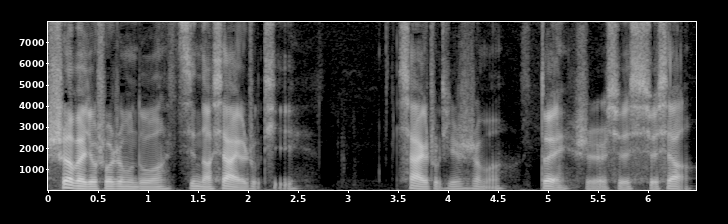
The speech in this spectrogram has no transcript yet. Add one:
设备就说这么多，进到下一个主题。下一个主题是什么？对，是学学校。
